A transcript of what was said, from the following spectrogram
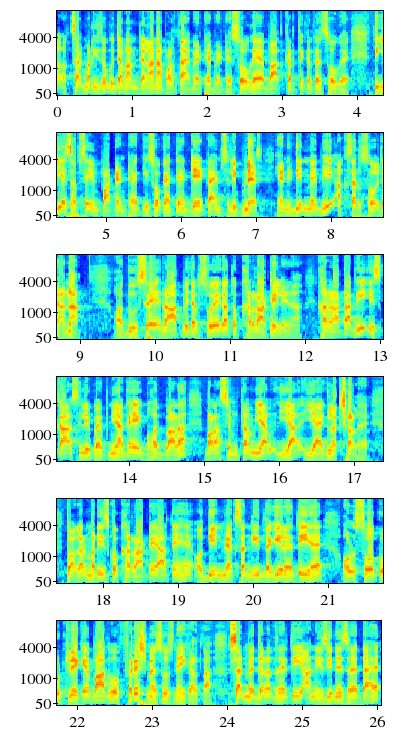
अक्सर मरीज़ों को जब जगाना पड़ता है बैठे बैठे सो गए, बात करते करते सो गए। तो ये सबसे इंपॉर्टेंट है कि इसको कहते हैं डे टाइम स्लीपनेस, यानी दिन में भी अक्सर सो जाना। और दूसरे, रात में जब सोएगा तो खर्राटे लेना। खर्राटा भी इसका स्लीप एपनिया का एक बहुत बड़ा बड़ा सिम्टम या या या एक लक्षण है। तो अगर मरीज़ को खर्राटे आते हैं और दिन में अक्सर नींद लगी रहती है और सो उठने के बाद वो फ्रेश महसूस नहीं करता, सर में दर्द रहती अनइजीनेस रहता है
